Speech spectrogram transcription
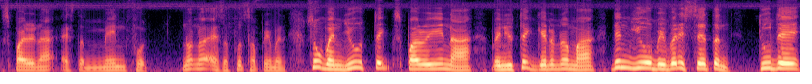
spirulina as the main food not, not as a food supplement. So when you take spirulina, when you take Ganoderma, then you will be very certain today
